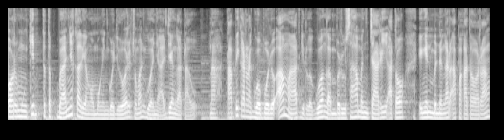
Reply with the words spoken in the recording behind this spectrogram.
Or mungkin tetap banyak kali yang ngomongin gue di luar cuman guanya aja nggak tahu. Nah tapi karena gue bodoh amat gitu loh gue nggak berusaha mencari atau ingin mendengar apa kata orang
